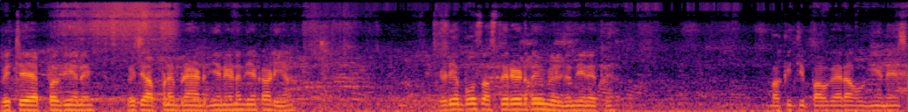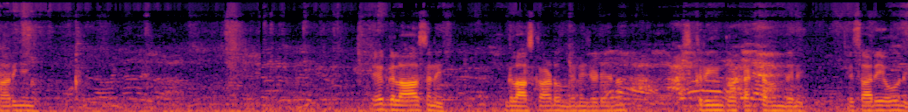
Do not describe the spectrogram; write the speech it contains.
ਵਿੱਚ ਐਪਲ ਦੀਆਂ ਨੇ। ਵਿੱਚ ਆਪਣੇ ਬ੍ਰਾਂਡ ਦੀਆਂ ਨੇ ਇਹਨਾਂ ਦੀਆਂ ਘਾੜੀਆਂ। ਜਿਹੜੀਆਂ ਬਹੁਤ ਸਸਤੇ ਰੇਟ ਤੇ ਵੀ ਮਿਲ ਜਾਂਦੀਆਂ ਨੇ ਇੱਥੇ। ਬਾਕੀ ਚਿੱਪਾਂ ਵਗੈਰਾ ਹੋ ਗਈਆਂ ਨੇ, ਸਾਰੀਆਂ ਹੀ। ਇਹ ਗਲਾਸ ਨੇ। ਗਲਾਸ ਕਾਰਡ ਹੁੰਦੇ ਨੇ ਜਿਹੜੇ, ਹਨਾ? ਸਕਰੀਨ ਪ੍ਰੋਟੈਕਟਰ ਹੁੰਦੇ ਨੇ। ਇਹ ਸਾਰੇ ਉਹ ਨੇ।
